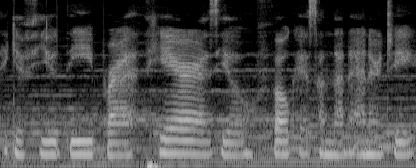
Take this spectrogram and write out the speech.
Take a few deep breaths here as you focus on that energy.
